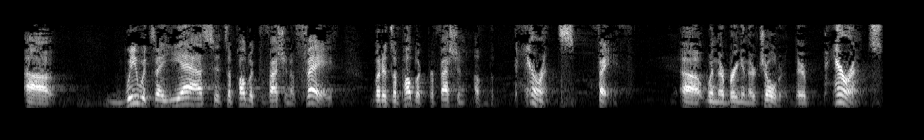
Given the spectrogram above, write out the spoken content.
Uh, we would say yes, it's a public profession of faith, but it's a public profession of the parents' faith uh, when they're bringing their children. Their parents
